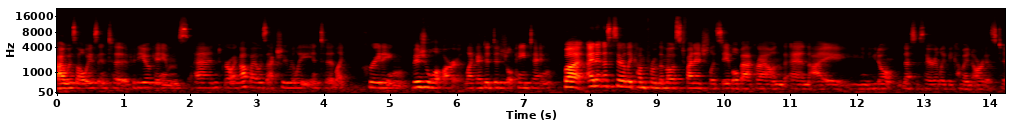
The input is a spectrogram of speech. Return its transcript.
I was always into video games and growing up I was actually really into like creating visual art, like I did digital painting. But I didn't necessarily come from the most financially stable background, and I you don't necessarily become an artist to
